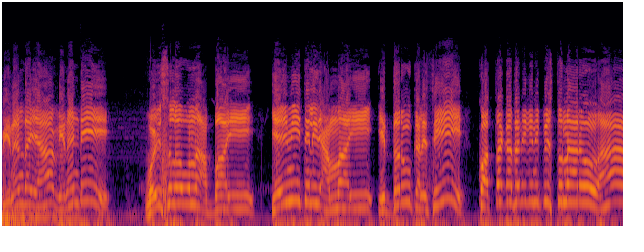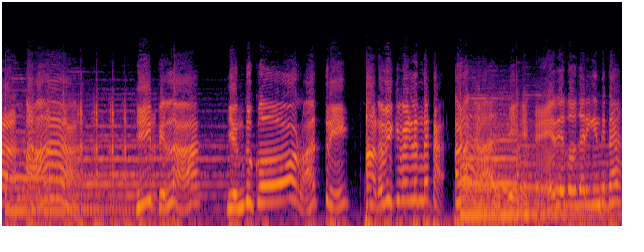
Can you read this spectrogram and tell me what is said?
వినండయ్యా వినండి. వయసులో ఉన్న అబ్బాయి ఏమీ తెలియని అమ్మాయి ఇద్దరూ కలిసి కొత్త కథని వినిపిస్తున్నారు. ఆ. ఆ, ఈ పిల్ల ఎందుకో రాత్రి అడవికి వెళ్ళిందట. ఏదేదో జరిగిందట.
